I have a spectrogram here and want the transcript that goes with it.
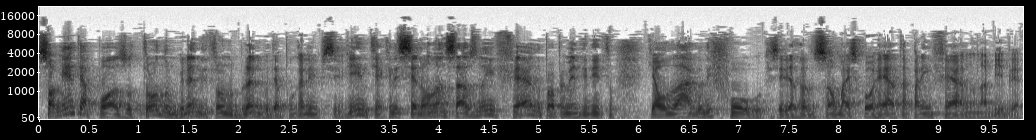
Somente após o trono grande, trono branco de Apocalipse 20, é que eles serão lançados no inferno propriamente dito, que é o lago de fogo, que seria a tradução mais correta para inferno na Bíblia,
